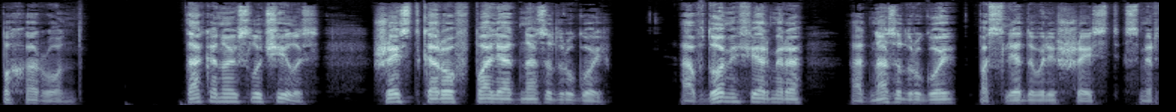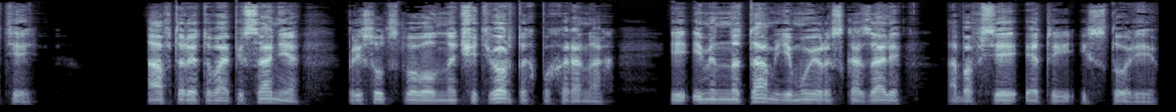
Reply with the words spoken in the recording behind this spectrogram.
похорон. Так оно и случилось. Шесть коров пали одна за другой, а в доме фермера одна за другой последовали шесть смертей. Автор этого описания присутствовал на четвертых похоронах, и именно там ему и рассказали обо всей этой истории.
